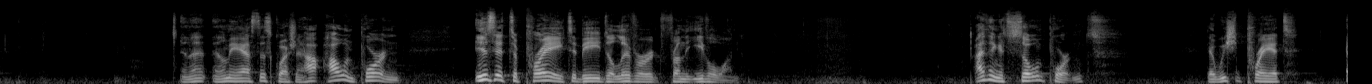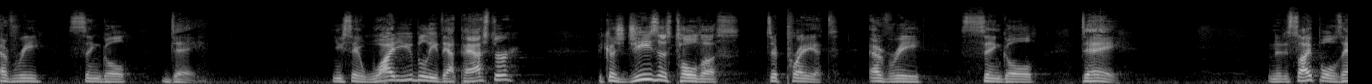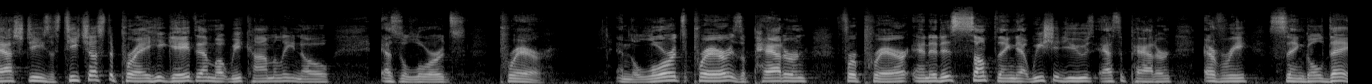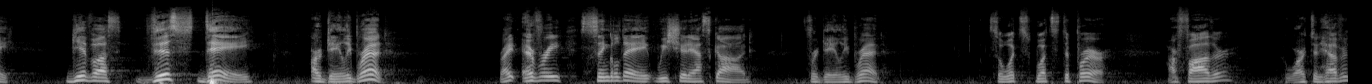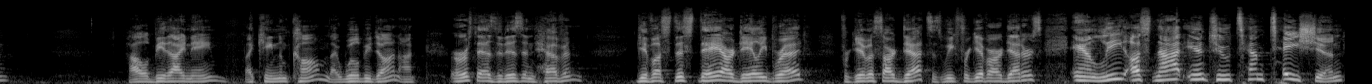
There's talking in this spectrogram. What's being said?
And, then, and let me ask this question how, how important is it to pray to be delivered from the evil one? I think it's so important that we should pray it every single day. And You say, why do you believe that, Pastor? Because Jesus told us to pray it every single day. When the disciples asked Jesus, Teach us to pray, he gave them what we commonly know as the Lord's Prayer. And the Lord's Prayer is a pattern for prayer, and it is something that we should use as a pattern every single day. Give us this day our daily bread. Right? Every single day we should ask God for daily bread. So what's what's the prayer? Our Father, who art in heaven, hallowed be thy name, thy kingdom come, thy will be done on earth as it is in heaven. Give us this day our daily bread. Forgive us our debts as we forgive our debtors. And lead us not into temptation,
